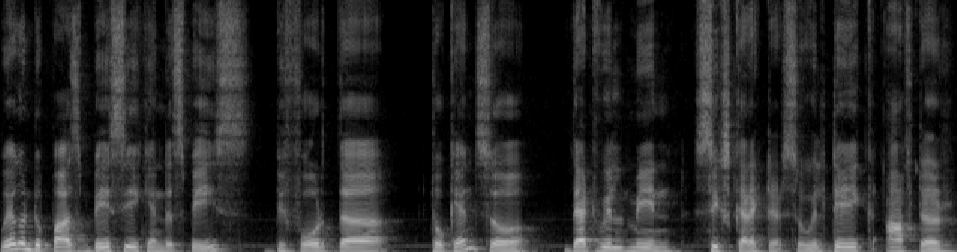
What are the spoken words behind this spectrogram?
we're going to pass basic and the space before the token. So that will mean six characters. So we'll take after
